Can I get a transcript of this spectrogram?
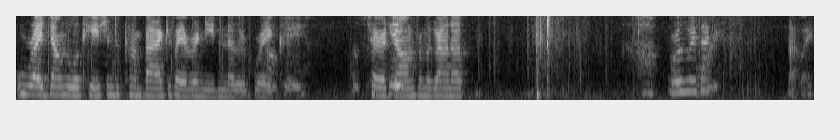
write down the location to come back if I ever need another break. Okay. Let's Tear escape. it down from the ground up. Where was the way back? That way.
